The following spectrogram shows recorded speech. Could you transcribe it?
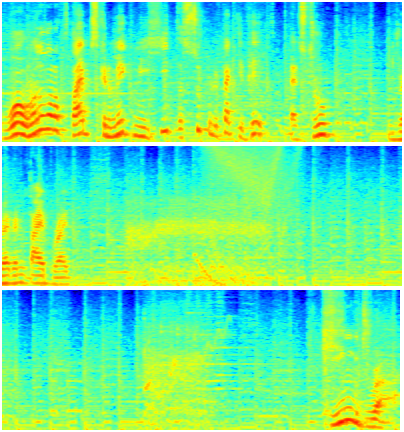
Whoa, not a lot of types can make me hit a super effective hit. That's true. Dragon type, right? Kingdra.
